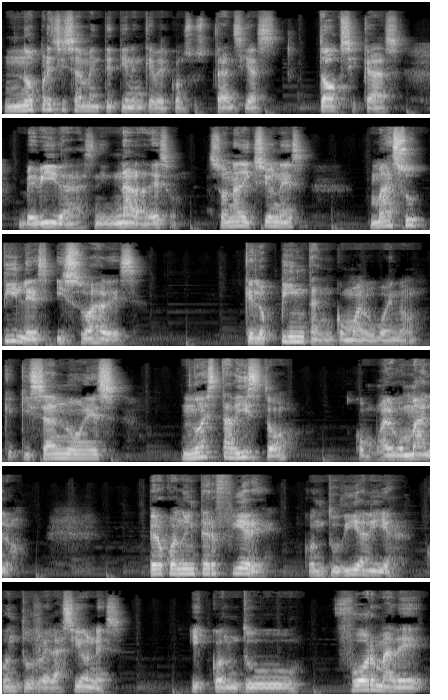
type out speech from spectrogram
no precisamente tienen que ver con sustancias tóxicas, bebidas, ni nada de eso. Son adicciones más sutiles y suaves que lo pintan como algo bueno, que quizá no es no está visto como algo malo. Pero cuando interfiere con tu día a día, con tus relaciones y con tu forma de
